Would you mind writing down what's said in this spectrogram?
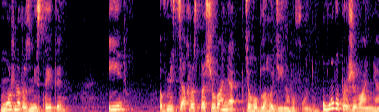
можна розмістити і в місцях розташування цього благодійного фонду. Умови проживання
